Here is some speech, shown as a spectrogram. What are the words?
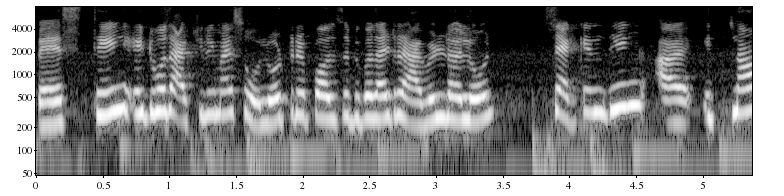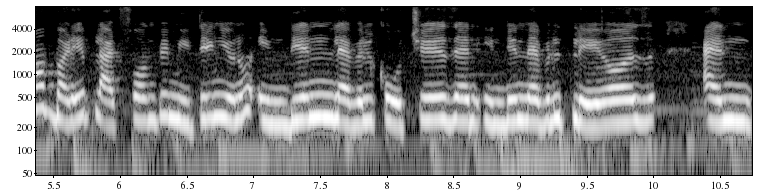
best thing. It was actually my solo trip also because i traveled alone. Second thing इतना बड़े प्लेटफॉर्म पे meeting you know Indian level coaches and Indian level players and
